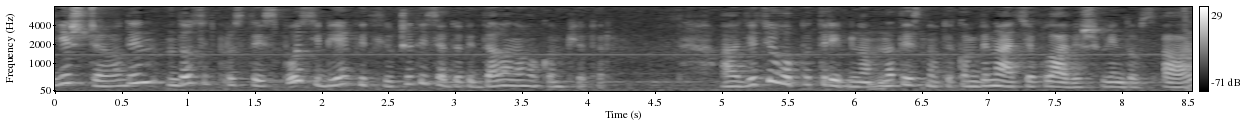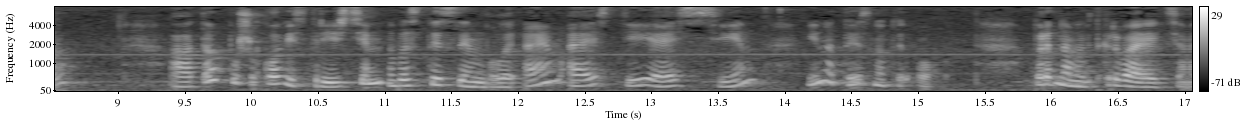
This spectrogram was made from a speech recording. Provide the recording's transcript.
Є ще один досить простий спосіб, як підключитися до віддаленого комп'ютера. Для цього потрібно натиснути комбінацію клавіш Windows R та в пошуковій стрічці ввести символи M, S, T, S, C і натиснути ОК. Перед нами відкривається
